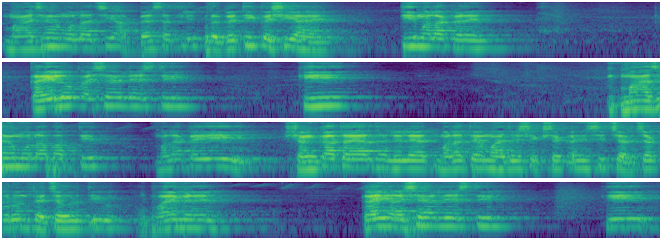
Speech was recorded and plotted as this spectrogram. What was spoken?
माझ्या मुलाची अभ्यासातली प्रगती कशी आहे ती मला कळेल. काही लोक असे आले असतील की माझ्या मुलाबाबतीत मला काही शंका तयार झालेल्या आहेत. मला त्या माझ्या शिक्षकांशी चर्चा करून त्याच्यावरती उपाय मिळेल. काही असे आले असतील की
